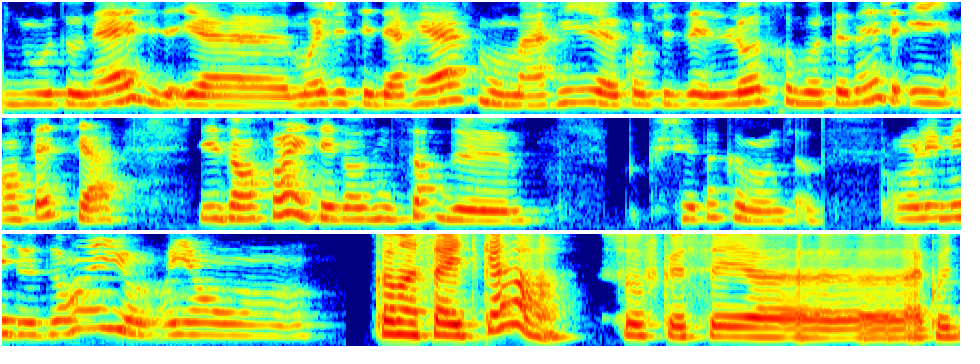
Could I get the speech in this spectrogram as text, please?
motoneige. Et euh, moi, j'étais derrière. Mon mari conduisait l'autre motoneige. Et en fait, les enfants étaient dans une sorte de... Je sais pas comment dire. On les met dedans et on comme un sidecar, sauf que c'est euh, à côté.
